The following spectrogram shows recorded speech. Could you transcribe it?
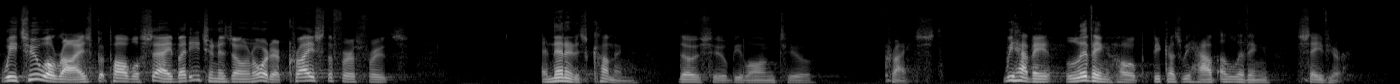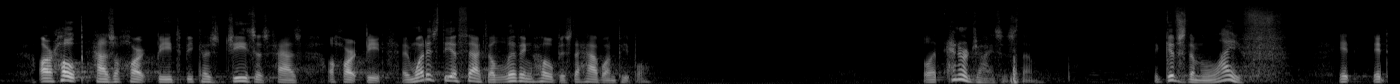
we too will rise, but Paul will say, but each in his own order Christ the first fruits, and then it is coming, those who belong to Christ. We have a living hope because we have a living Savior. Our hope has a heartbeat because Jesus has a heartbeat. And what is the effect a living hope is to have on people? Well, it energizes them. It gives them life. It, it,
